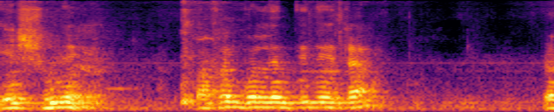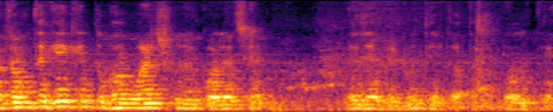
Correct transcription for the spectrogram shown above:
এ শুনে কখন বললেন তিনি এটা? প্রথম থেকেই কিন্তু ভগবান শুরু করেছেন। নিজের বিভূতির কথা বলতে।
